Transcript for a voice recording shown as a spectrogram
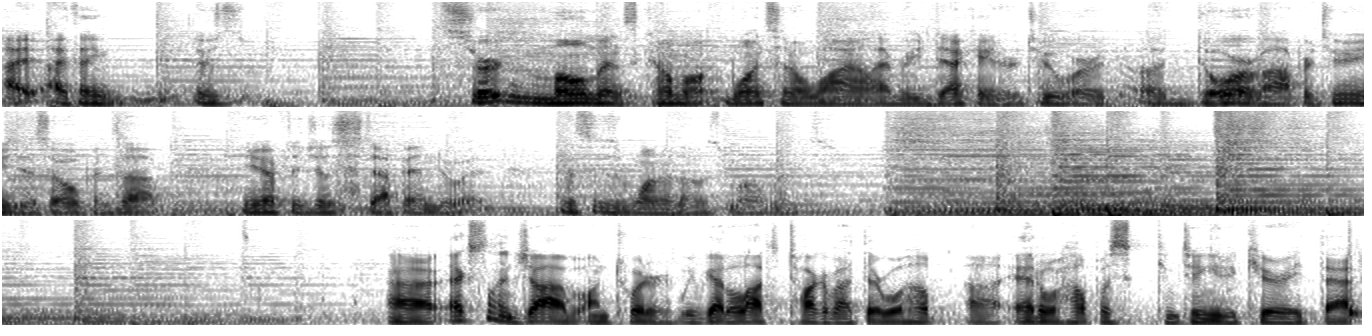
I, I, think there's certain moments come once in a while, every decade or two, where a door of opportunity just opens up. You have to just step into it. This is one of those moments. Uh, excellent job on Twitter. We've got a lot to talk about there. We'll help, uh, Ed will help us continue to curate that.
